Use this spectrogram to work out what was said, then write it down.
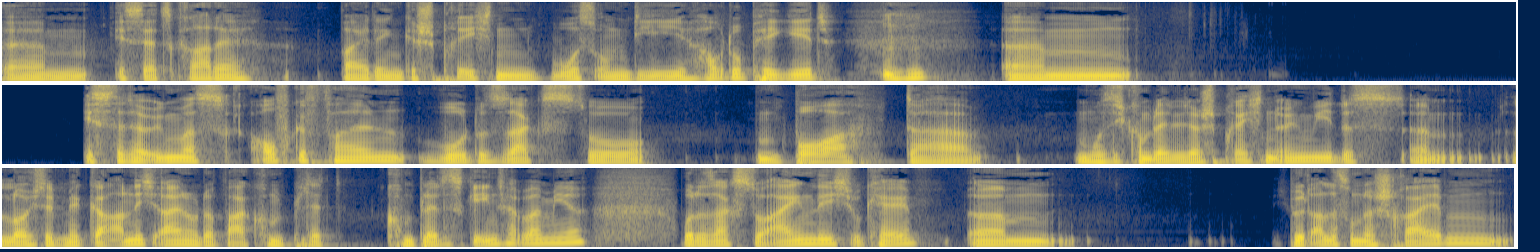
ähm, ist jetzt gerade bei den Gesprächen, wo es um die Haut-OP geht. Mhm. Ähm, ist dir da irgendwas aufgefallen, wo du sagst so, boah, da muss ich komplett widersprechen irgendwie, das ähm, leuchtet mir gar nicht ein oder war komplett komplettes Gegenteil bei mir? Oder sagst du eigentlich, okay, ähm, ich würde alles unterschreiben,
